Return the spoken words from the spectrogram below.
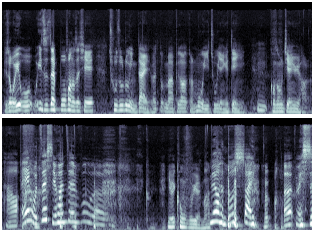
比如说我一我我一直在播放这些出租录影带，都嘛，比如说可能木仪主演一个电影，嗯，《空中监狱》好了。好，哎、欸，我最喜欢这部了，因为空服员吗？没有很多帅，呃，没事。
